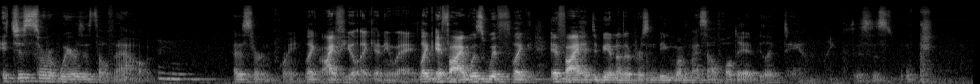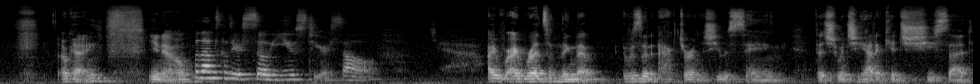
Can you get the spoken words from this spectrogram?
it, just sort of wears itself out Mhm. at a certain point. Like I feel like anyway. Like if I was with like if I had to be another person being with myself all day, I'd be like, damn, like this is okay, you know. But that's because you're so used to yourself. Yeah, I, I read something that it was an actor and she was saying that she, when she had a kid she said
